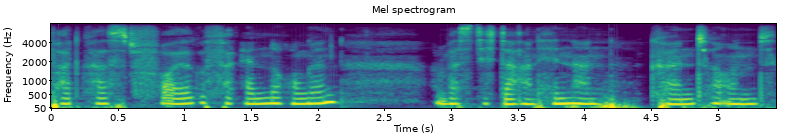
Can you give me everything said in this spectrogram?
Podcast-Folge Veränderungen und was dich daran hindern könnte und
